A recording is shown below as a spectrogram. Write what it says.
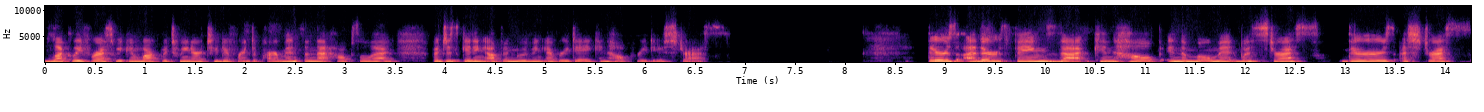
luckily for us, we can walk between our two different departments and that helps a lot. But just getting up and moving every day can help reduce stress. There's other things that can help in the moment with stress. There's a stress,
